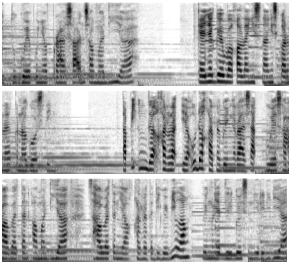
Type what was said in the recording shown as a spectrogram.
itu gue punya perasaan sama dia Kayaknya gue bakal nangis-nangis karena kena ghosting tapi enggak karena ya udah karena gue ngerasa gue sahabatan sama dia sahabatan ya karena tadi gue bilang gue ngeliat diri gue sendiri di dia.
